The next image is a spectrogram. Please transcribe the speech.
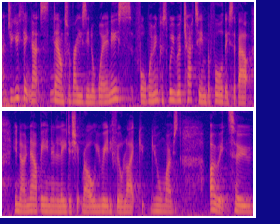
And do you think that's down to raising awareness for women? Because we were chatting before this about, you know, now being in a leadership role, you really feel like you, you almost owe it to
